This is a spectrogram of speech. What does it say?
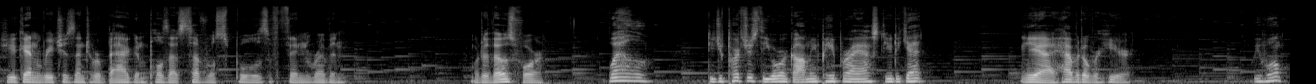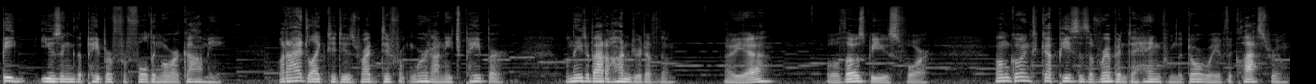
She again reaches into her bag and pulls out several spools of thin ribbon. What are those for? Well, did you purchase the origami paper I asked you to get? Yeah, I have it over here. We won't be using the paper for folding origami. What I'd like to do is write a different word on each paper. We'll need about a hundred of them. Oh yeah? What will those be used for? Well, I'm going to cut pieces of ribbon to hang from the doorway of the classroom.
